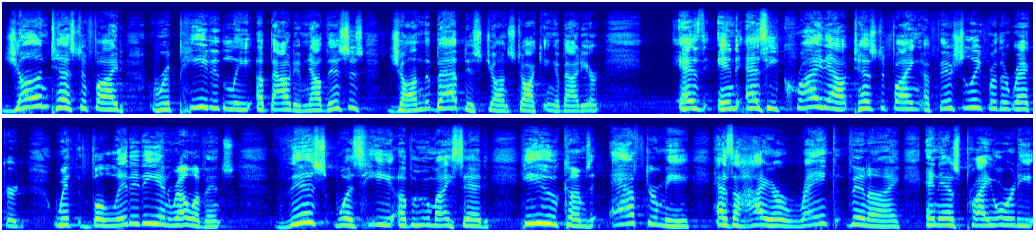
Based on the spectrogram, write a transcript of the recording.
John testified repeatedly about him. Now, this is John the Baptist, John's talking about here. As, and as he cried out, testifying officially for the record with validity and relevance, this was he of whom I said, He who comes after me has a higher rank than I and has priority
